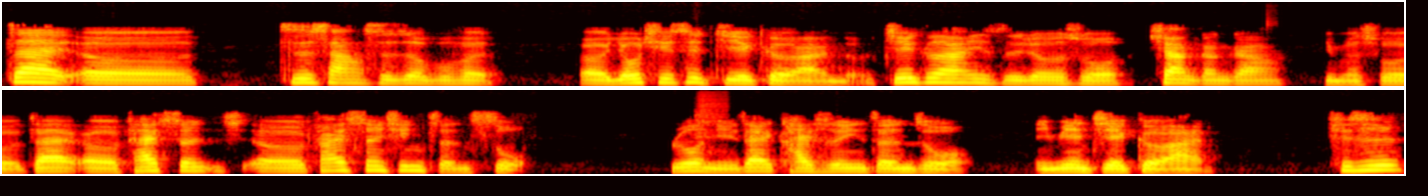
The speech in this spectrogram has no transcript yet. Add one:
在呃智商师这部分，呃，尤其是接个案的，接个案意思就是说，像刚刚你们说的，在呃开身呃开身心诊所，如果你在开身心诊所里面接个案，其实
